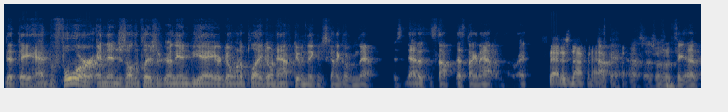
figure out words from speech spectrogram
that they had before, and then just all the players that are in the NBA or don't want to play don't have to, and they can just kind of go from there. Is that it's not that's not going to happen, though, right? That is not going to happen. Okay, so I just want to figure that. out.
